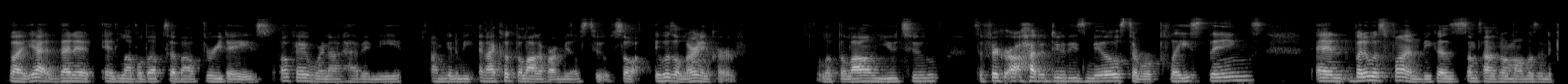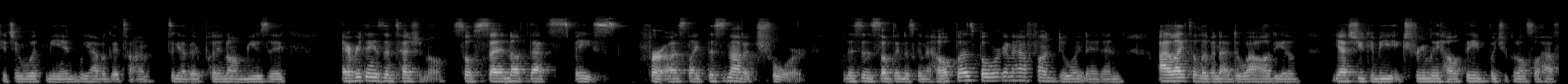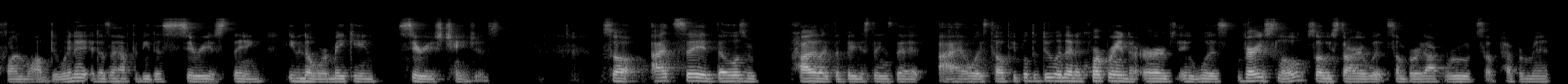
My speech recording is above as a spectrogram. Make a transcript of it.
But yeah, then it it leveled up to about three days. Okay, we're not having meat. I'm gonna be, and I cooked a lot of our meals too. So it was a learning curve. Looked a lot on YouTube to figure out how to do these meals to replace things. And but it was fun because sometimes my mom was in the kitchen with me and we have a good time together putting on music. Everything is intentional. So setting up that space for us, like this is not a chore. This is something that's going to help us, but we're going to have fun doing it. And I like to live in that duality of yes, you can be extremely healthy, but you can also have fun while doing it. It doesn't have to be this serious thing, even though we're making serious changes. So I'd say those are probably like the biggest things that I always tell people to do. And then incorporating the herbs, it was very slow. So we started with some burdock roots, some peppermint,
